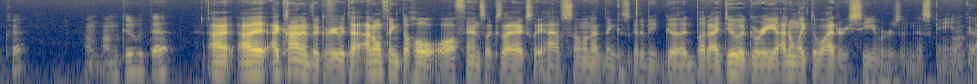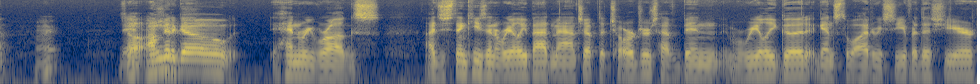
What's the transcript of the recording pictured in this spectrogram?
Okay, I'm, I'm good with that. I, I, I kind of agree with that. I don't think the whole offense, because I actually have someone I think is going to be good, but I do agree. I don't like the wide receivers in this game. Okay. All right. So Dan, I'm who's going to go Henry Ruggs. I just think he's in a really bad matchup. The Chargers have been really good against the wide receiver this year.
